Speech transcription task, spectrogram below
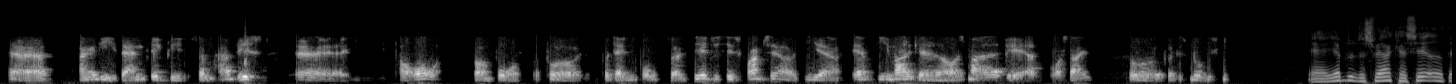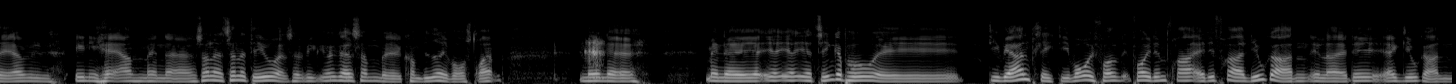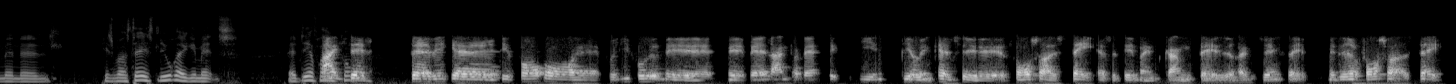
Uh, mange af de værnepligtige, som har vidst uh, i et par år på ombord på, på Dannebro. Så det er de set frem til, og de er, ja, de er meget glade og også meget beæret for sejl på, på det smukke skib. Ja, jeg blev desværre kasseret, da jeg ville ind i hæren, men øh, sådan, er, sådan er det jo. Altså, vi kan jo ikke alle sammen øh, komme videre i vores drøm. Men, øh, men øh, jeg, jeg, jeg tænker på, øh, de værnepligtige, hvor I får, får I dem fra? Er det fra Livgarden, eller er det er ikke Livgarden, men øh, Hendes Majestats Livregiment? Er det derfra, Nej, det, stadigvæk, at øh, det foregår øh, på lige fod med, med, med alle andre værnepligt. De bliver jo indkaldt til øh, forsvarets dag, altså det man gang dag hedder rekrutteringsdag, men det hedder forsvarets dag.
